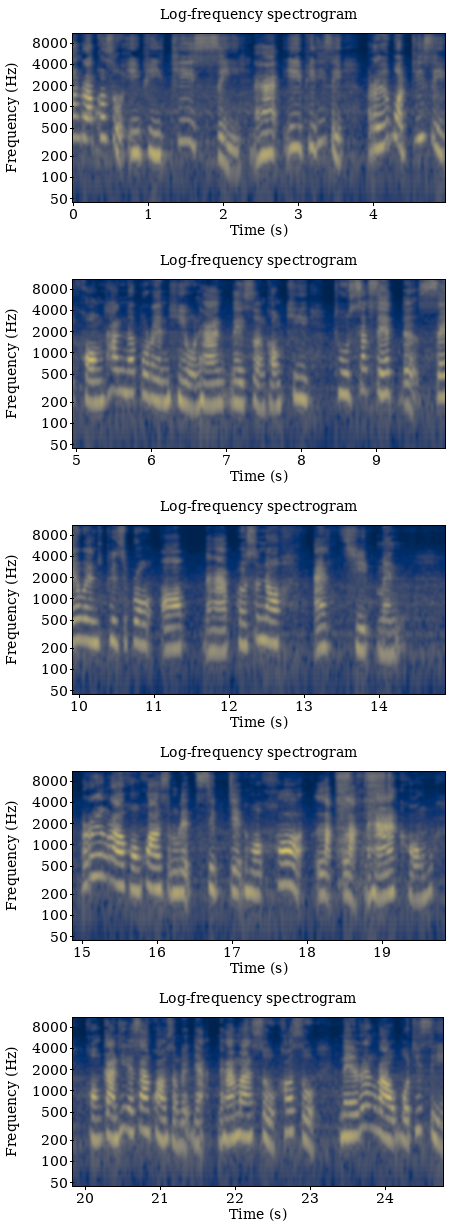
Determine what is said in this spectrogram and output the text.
อนรับเข้าสู่ EP ที่ 4 นะฮะ EP ที่ 4 หรือบทที่ 4 ของท่านนโปเลียนฮิลนะฮะในส่วนของ Key to Success the Seven Principles of นะฮะ Personal Achievement เรื่องราวของความสำเร็จ 17 หัวข้อหลักๆนะฮะของของการที่จะสร้างความสำเร็จเนี่ยนะคะมาสู่เข้าสู่ในเรื่องราวบทที่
